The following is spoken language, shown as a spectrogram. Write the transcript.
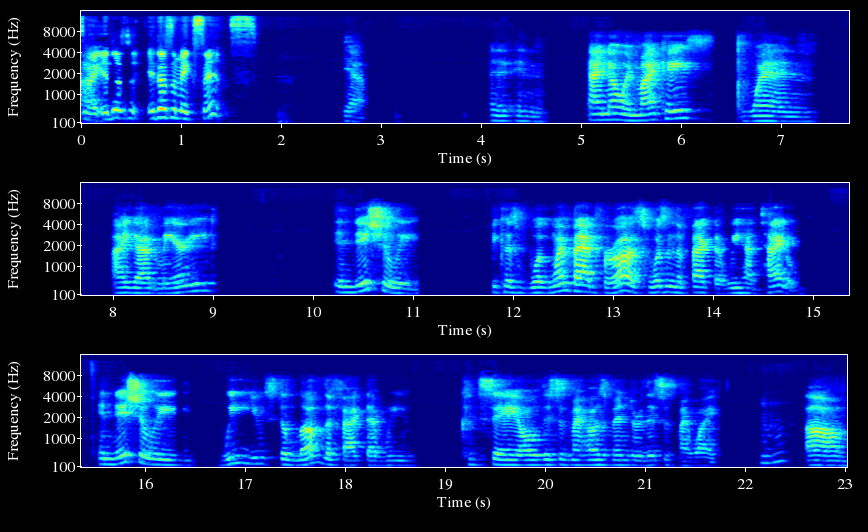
Right, it doesn't it doesn't make sense. Yeah. And, and I know in my case, when I got married, initially, because what went bad for us wasn't the fact that we had title. Initially, we used to love the fact that we could say, "Oh, this is my husband" or "This is my wife." Mm-hmm. Um,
